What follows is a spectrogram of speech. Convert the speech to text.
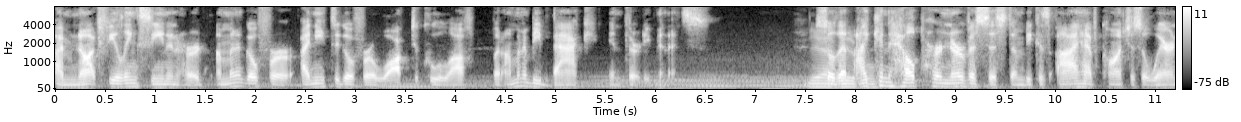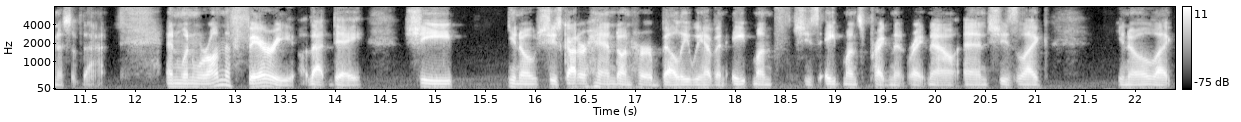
I'm not feeling seen and heard. I'm going to go for i need to go for a walk to cool off but i'm going to be back in 30 minutes. Yeah, so that beautiful. I can help her nervous system because I have conscious awareness of that. And when we're on the ferry that day, she, you know, she's got her hand on her belly. We have an eight month, she's eight months pregnant right now. And she's like, you know, like,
